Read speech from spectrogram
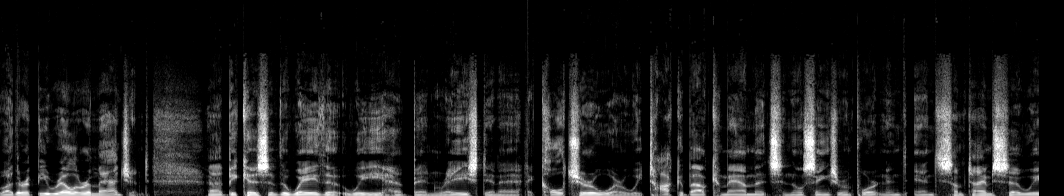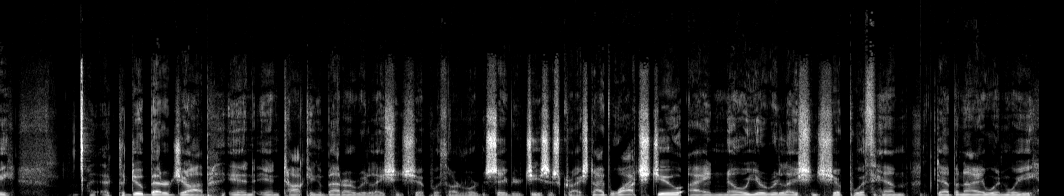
whether it be real or imagined. Uh, because of the way that we have been raised in a, a, culture where we talk about commandments and those things are important, and, and sometimes uh, we uh, could do a better job in in talking about our relationship with our Lord and Savior Jesus Christ. I've watched you. I know your relationship with Him. Deb and I, when we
